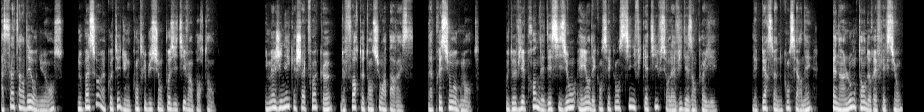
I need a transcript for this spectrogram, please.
à s'attarder aux nuances, nous passons à côté d'une contribution positive importante. Imaginez qu'à chaque fois que de fortes tensions apparaissent, la pression augmente, vous deviez prendre des décisions ayant des conséquences significatives sur la vie des employés. Les personnes concernées prennent un long temps de réflexion,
